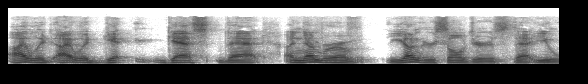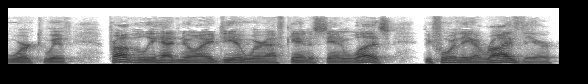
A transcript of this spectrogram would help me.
I would I would get, guess that a number of younger soldiers that you worked with probably had no idea where Afghanistan was before they arrived there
